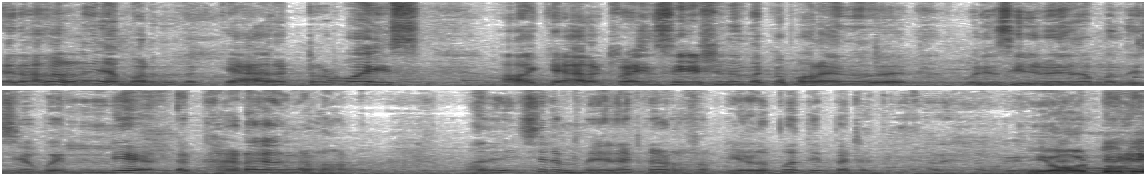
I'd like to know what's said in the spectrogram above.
ഞാൻ അതാണ് ഞാൻ പറഞ്ഞത്. ക്യാരക്ടർ വൈസ് ആ ക്യാരക്ടറൈസേഷൻ എന്നൊക്കെ പറയുന്നത് ഒരു സിനിമയെ സംബന്ധിച്ച് വലിയ ഘടകങ്ങളാണ്. അതിന് ഇച്ചിരി മെനക്കെടണം. എളുപ്പത്തിൽ പറ്റത്തില്ല. ഈ ഒ ടി ടി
